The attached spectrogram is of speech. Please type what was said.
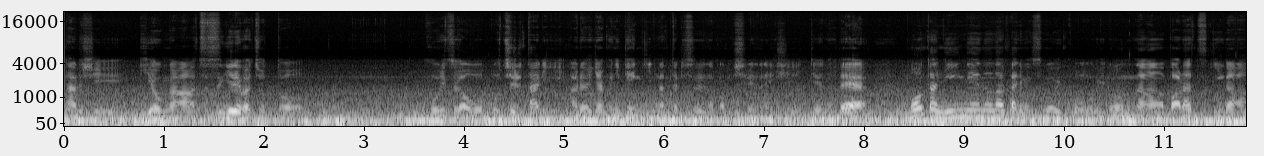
なるし気温が暑すぎればちょっと効率が落ちるたりあるいは逆に元気になったりするのかもしれないしっていうので本当は人間の中にもすごいこういろんなばらつきが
